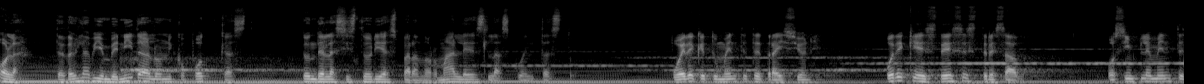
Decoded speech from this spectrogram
Hola, te doy la bienvenida al único podcast donde las historias paranormales las cuentas tú. Puede que tu mente te traicione, puede que estés estresado o simplemente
